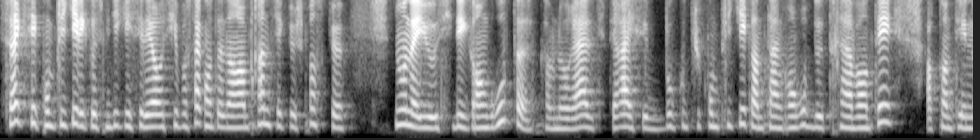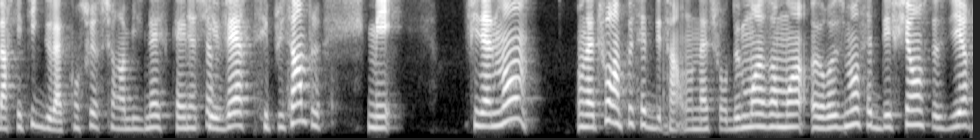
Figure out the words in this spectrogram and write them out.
C'est vrai que c'est compliqué les cosmétiques et c'est d'ailleurs aussi pour ça quand tu es dans l'empreinte c'est que je pense que nous on a eu aussi des grands groupes comme L'Oréal etc et c'est beaucoup plus compliqué quand tu as un grand groupe de te réinventer. Alors quand tu es une marketing de la construire sur un business quand même qui est vert c'est plus simple mais finalement on a toujours un peu cette enfin on a toujours de moins en moins heureusement cette défiance de se dire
